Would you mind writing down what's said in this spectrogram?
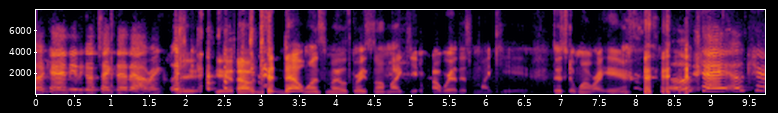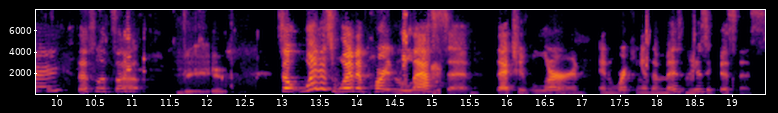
Okay, I need to go check that out right quick. yeah, yeah, that, that one smells great. So I'm like, yeah, I wear this. I'm like, yeah, this the one right here. okay, okay, that's what's up. Yeah. So, what is one important lesson that you've learned in working in the music business?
